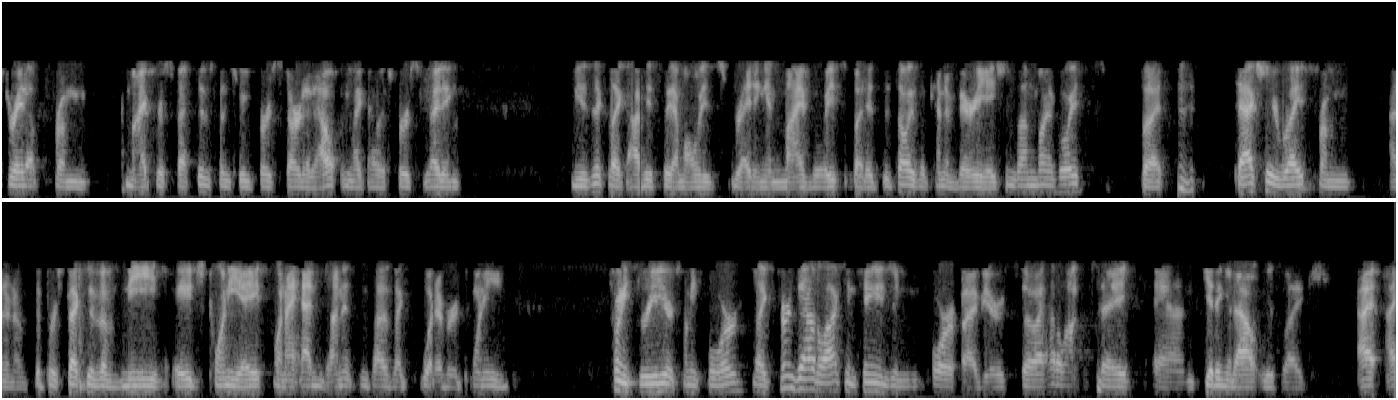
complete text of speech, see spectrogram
straight up from my perspective since we first started out and like i was first writing music. Like obviously I'm always writing in my voice, but it's it's always like kind of variations on my voice. But Mm-hmm. to actually write from I don't know, the perspective of me age 28 when I hadn't done it since I was like whatever 20 23 or 24. Like turns out a lot can change in 4 or 5 years. So I had a lot to say and getting it out was like I I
